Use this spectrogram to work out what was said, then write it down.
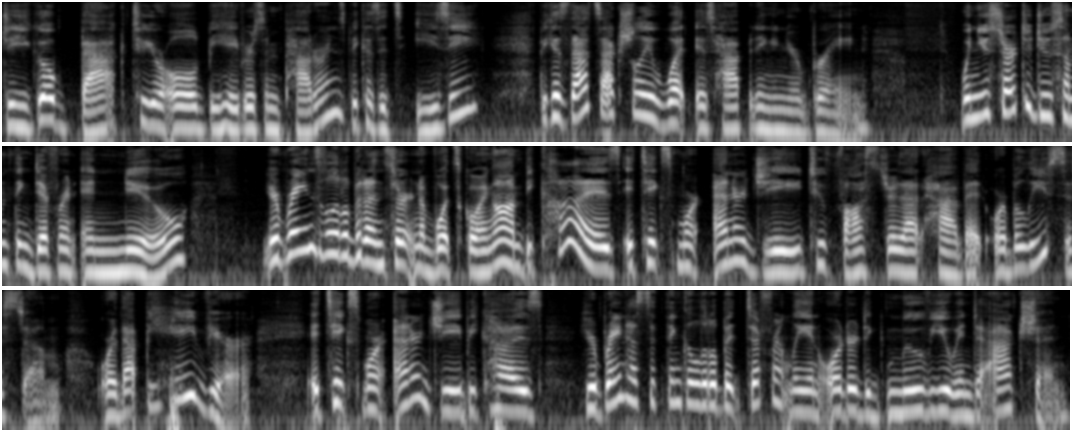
Do you go back to your old behaviors and patterns because it's easy? Because that's actually what is happening in your brain. When you start to do something different and new, your brain's a little bit uncertain of what's going on because it takes more energy to foster that habit or belief system or that behavior. It takes more energy because your brain has to think a little bit differently in order to move you into action.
